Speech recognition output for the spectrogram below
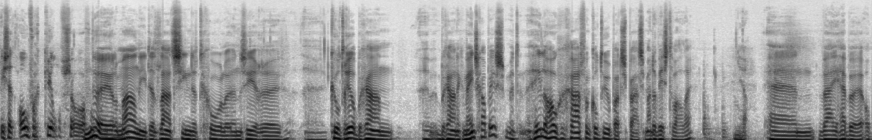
Is dat overkill of zo? Of nee, helemaal niet. Dat laat zien dat Goorlen een zeer cultureel begaan eh, begane gemeenschap is. Met een hele hoge graad van cultuurparticipatie. Maar dat wisten we al. Hè? Ja. En wij hebben op,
